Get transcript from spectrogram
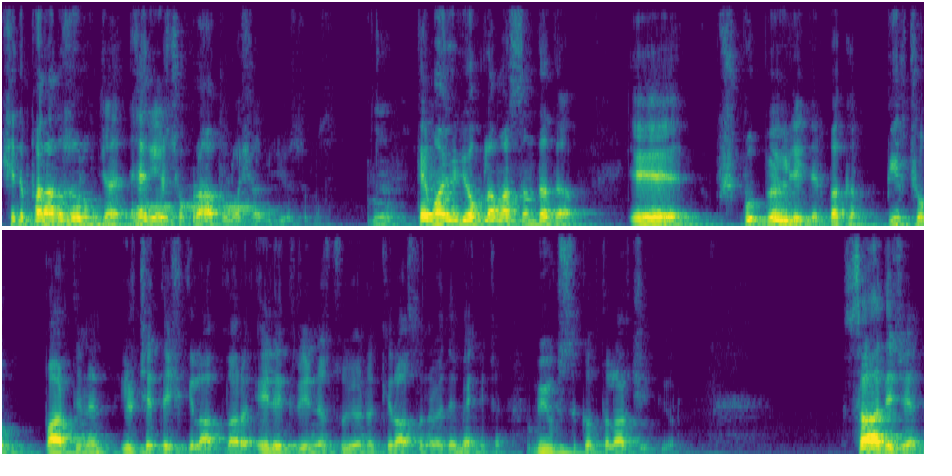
Şimdi paranız olunca her yer çok rahat ulaşabiliyorsunuz. Evet. Temayül yoklamasında da e, bu böyledir. Bakın birçok partinin ilçe teşkilatları elektriğini, suyunu, kirasını ödemek için büyük sıkıntılar çekiyor. Sadece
